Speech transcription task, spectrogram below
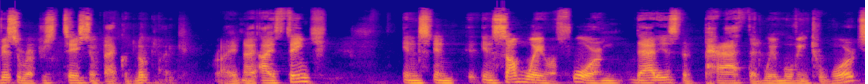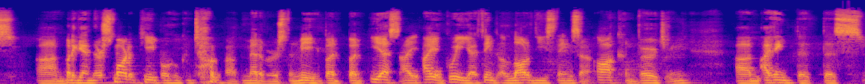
visual representation of that could look like, right? And I, I think in in in some way or form, that is the path that we're moving towards. Um, but again, there are smarter people who can talk about the metaverse than me. But but yes, I, I agree. I think a lot of these things are, are converging. Um, I think that this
